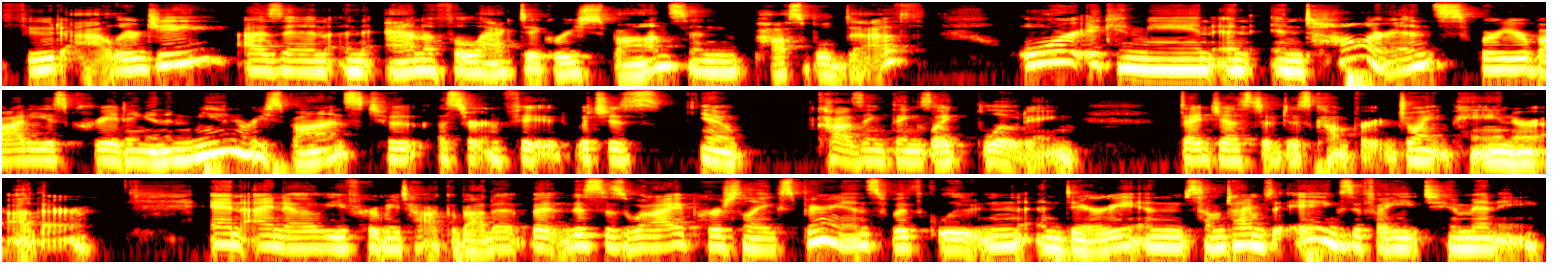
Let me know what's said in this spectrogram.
food allergy, as in an anaphylactic response and possible death, or it can mean an intolerance where your body is creating an immune response to a certain food, which is, you know, causing things like bloating, digestive discomfort, joint pain, or other. And I know you've heard me talk about it, but this is what I personally experience with gluten and dairy and sometimes eggs if I eat too many.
